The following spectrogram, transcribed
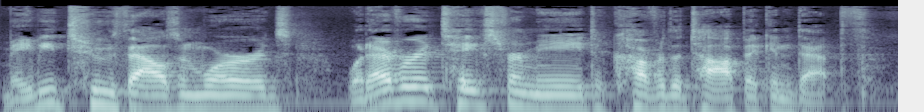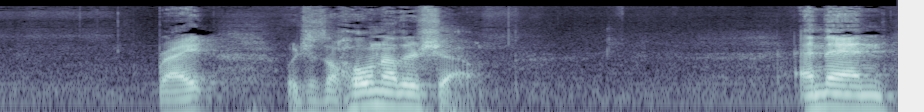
maybe 2,000 words, whatever it takes for me to cover the topic in depth, right? Which is a whole nother show. And then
